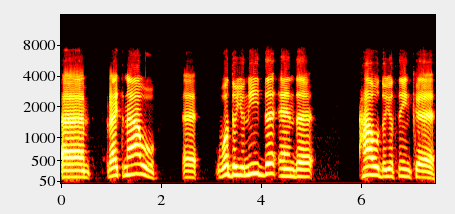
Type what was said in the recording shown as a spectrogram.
Um, right now, uh, what do you need and uh, how do you think uh,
